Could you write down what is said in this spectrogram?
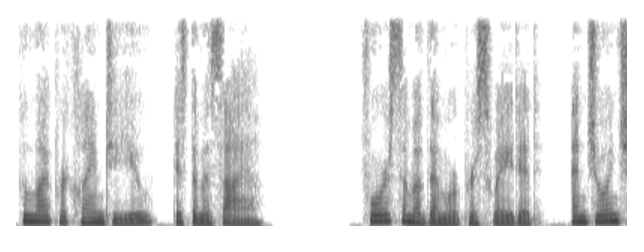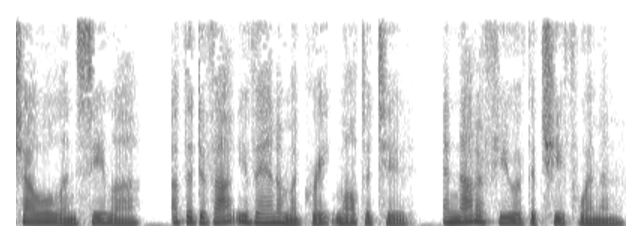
whom I proclaim to you, is the Messiah. 4. Some of them were persuaded, and joined Shaul and Sila, of the devout Yevanim a great multitude, and not a few of the chief women.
